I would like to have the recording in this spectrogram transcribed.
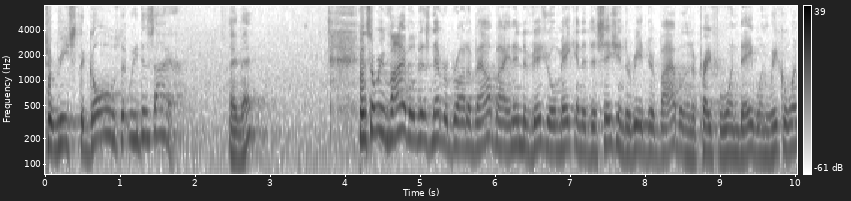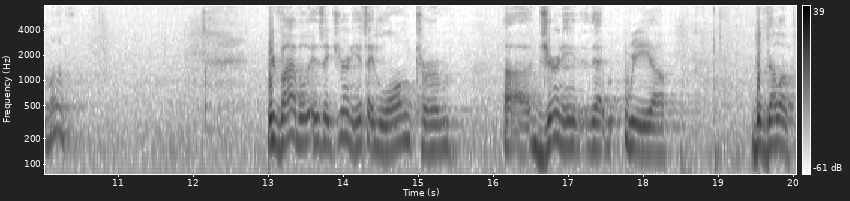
to reach the goals that we desire. Amen? And so revival is never brought about by an individual making a decision to read their Bible and to pray for one day, one week, or one month. Revival is a journey. It's a long-term uh, journey that we uh, develop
